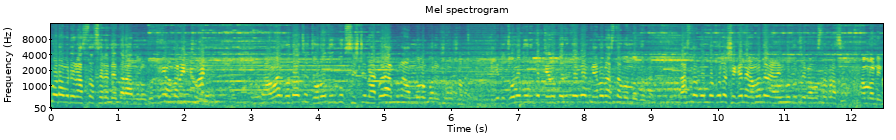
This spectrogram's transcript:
মোটামুটি রাস্তা ছেড়ে দেয় তারা আন্দোলন করছে। আমরা কিচ্ছু। তো আমার কথা হচ্ছে জনদুর্ভোগ সৃষ্টি না করে আপনারা আন্দোলন করেন সমস্যা নাই। কিন্তু জনদুর্ভোগ কেন তৈরি করবেন কেন রাস্তা বন্ধ করবেন? রাস্তা বন্ধ করলে সেখানে আমাদের আইনগত যে ব্যবস্থাটা আছে আমরা নেব।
